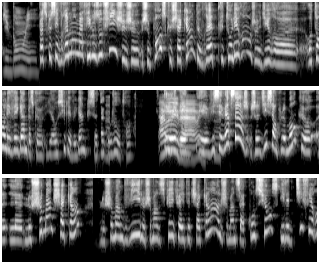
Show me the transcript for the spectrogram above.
du bon. Et... Parce que c'est vraiment ma philosophie. Je, je, je, pense que chacun devrait être plus tolérant. Je veux dire, euh, autant les véganes, parce qu'il y a aussi les véganes qui s'attaquent mmh. aux autres. Hein. Ah et, oui, bah, et, mmh. vice-versa. Je, dis simplement que euh, le chemin de chacun le chemin de vie, le chemin de spiritualité de chacun, le chemin de sa conscience, il est différent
